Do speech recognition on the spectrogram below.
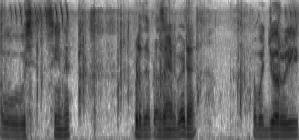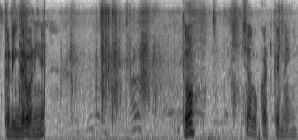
આવું સીન હે આપણે તો આપણા સાઈડ બેઠા હવે જરૂરી કટિંગ કરવાની હે તો, ચાલો કટ કરી નાખીએ.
